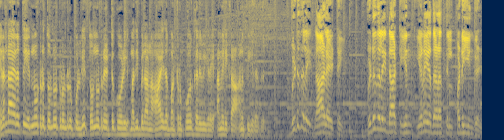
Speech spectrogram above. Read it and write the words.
இரண்டாயிரத்து எண்ணூற்று தொன்னூற்று ஒன்று புள்ளி தொன்னூற்று எட்டு கோடி மதிப்பிலான ஆயுதம் மற்றும் போர்க்கருவிகளை அமெரிக்கா அனுப்புகிறது. விடுதலை நாளேட்டை விடுதலை நாட்டியின் இணையதளத்தில் படியுங்கள்.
